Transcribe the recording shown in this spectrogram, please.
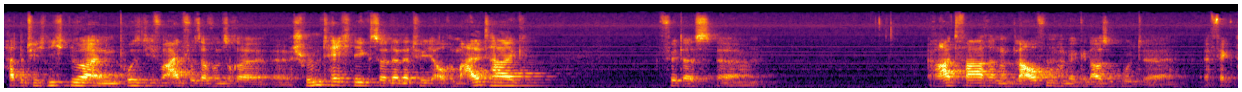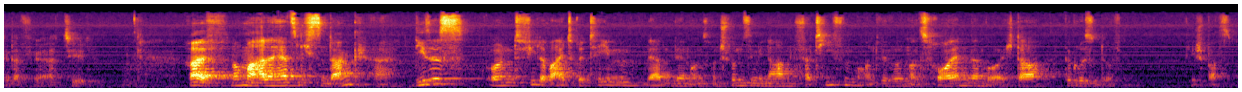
hat natürlich nicht nur einen positiven Einfluss auf unsere äh, Schwimmtechnik, sondern natürlich auch im Alltag für das äh, Radfahren und Laufen haben wir genauso gut äh, Effekte dafür erzielt. Ralf, nochmal allerherzlichsten Dank. Äh, dieses und viele weitere Themen werden wir in unseren Schwimmseminaren vertiefen und wir würden uns freuen, wenn wir euch da begrüßen dürfen. Viel Spaß.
